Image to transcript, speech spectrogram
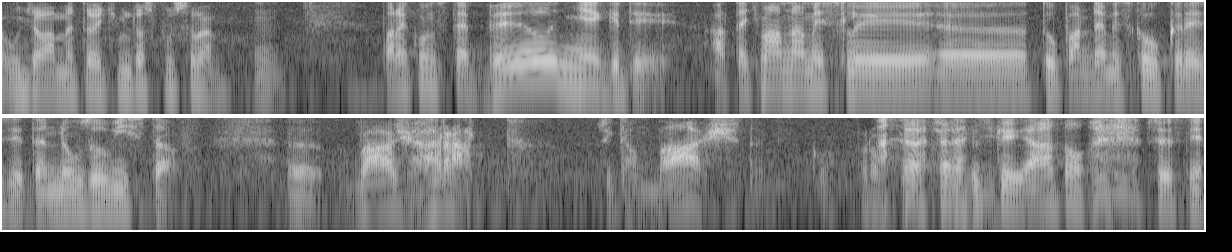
uděláme to i tímto způsobem. Hmm. Pane Kunste, byl někdy, a teď mám na mysli e, tu pandemickou krizi, ten nouzový stav, e, váš hrad, říkám váš, tak jako hezky, ano, přesně,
